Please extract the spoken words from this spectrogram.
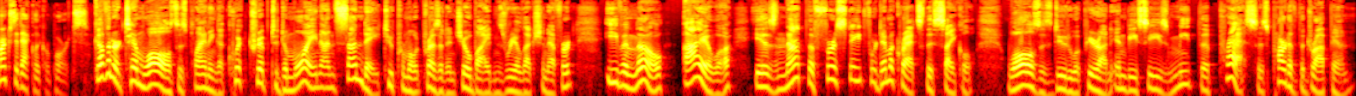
Mark Zdechlik reports. Governor Tim Walz is planning a quick trip to Des Moines on Sunday to promote President Joe Biden's reelection effort, even though Iowa is not the first state for Democrats this cycle. Walz is due to appear on NBC's Meet the Press as part of the drop in.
